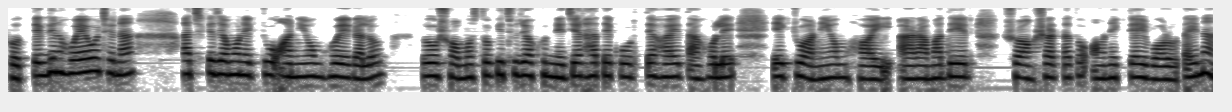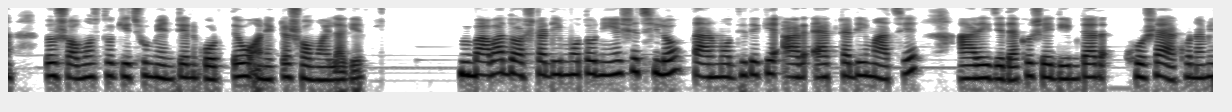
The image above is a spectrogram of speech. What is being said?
প্রত্যেক দিন হয়ে ওঠে না। আজকে যেমন একটু অনিয়ম হয়ে গেল, তো সমস্ত কিছু যখন নিজের হাতে করতে হয়, তাহলে একটু অনিয়ম হয়। আর আমাদের সংসারটা তো অনেকটাই বড়, তাই না? তো সমস্ত কিছু মেনটেন করতেও অনেকটা সময় লাগে। বাবা দশটা ডিম মতো নিয়ে এসেছিল, তার মধ্যে থেকে আর একটা ডিম আছে। আর এই যে দেখো, সেই ডিমটার খোসা এখন আমি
